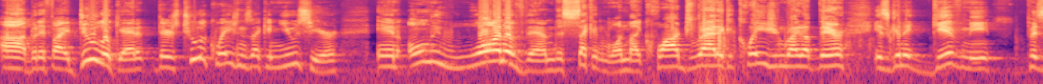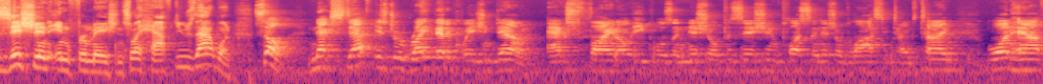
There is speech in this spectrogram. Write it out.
Uh, but if I do look at it, there's two equations I can use here, and only one of them, the second one, my quadratic equation right up there, is going to give me position information. So I have to use that one. So next step is to write that equation down. X final equals initial position plus initial velocity times time. One half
